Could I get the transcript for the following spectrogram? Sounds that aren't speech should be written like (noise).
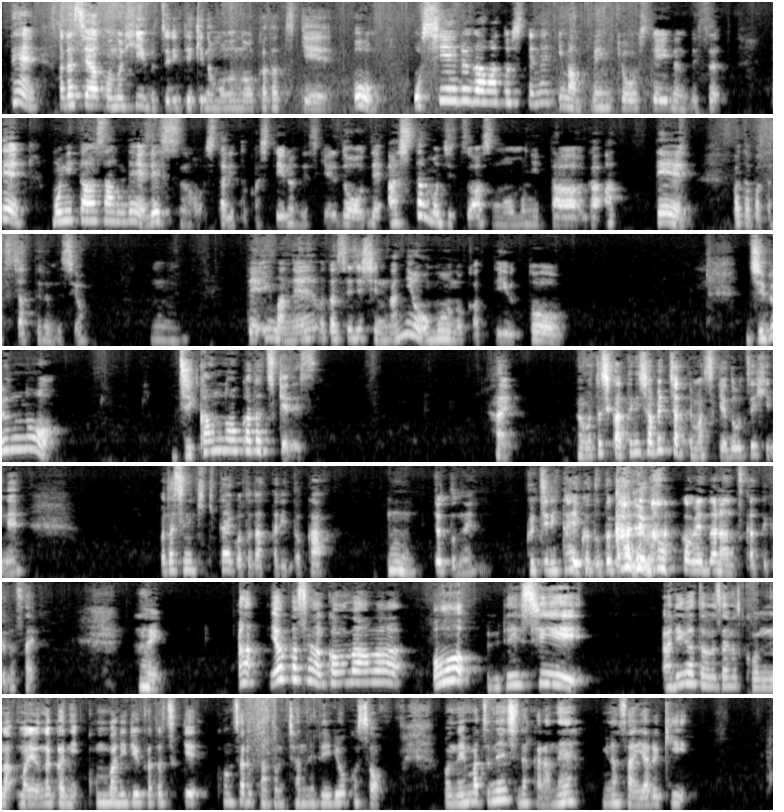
で、私はこの非物理的なものの片付けを教える側としてね、今勉強しているんです。で、モニターさんでレッスンをしたりとかしているんですけれど、で、明日も実はそのモニターがあって、バタバタしちゃってるんですよ。うん。で、今ね、私自身何を思うのかっていうと、自分の時間のお片付けです。はい。私勝手に喋っちゃってますけど、ぜひね、私に聞きたいことだったりとか、うん、ちょっとね、愚痴りたいこととかあれば、(laughs) コメント欄使ってください。はい。あ、ようこさん、こんばんは。お、嬉しい。ありがとうございます。こんな真夜中に、こんばり流片付けコンサルタントのチャンネルへようこそ。もう年末年始だからね、皆さんやる気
